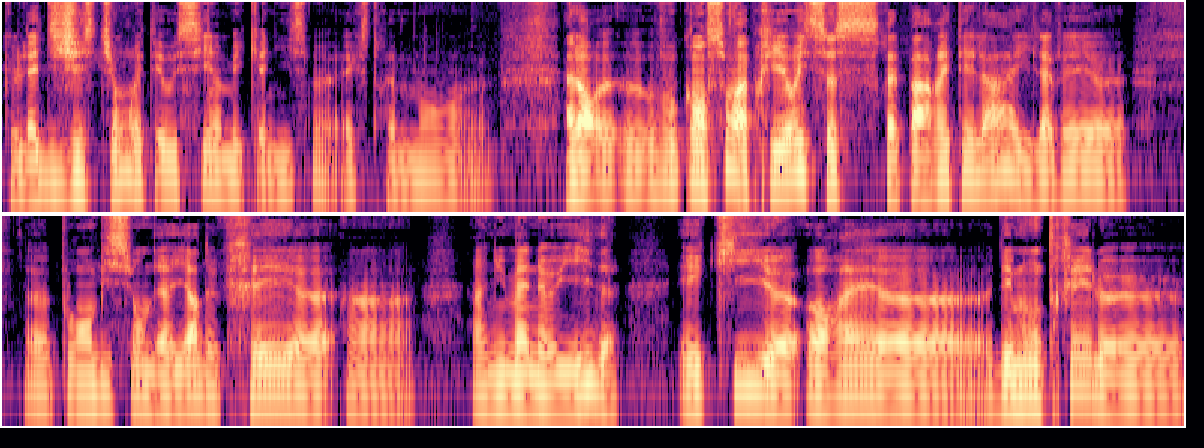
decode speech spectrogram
que la digestion était aussi un mécanisme extrêmement. Euh... Alors, euh, Vaucanson, a priori, se serait pas arrêté là. Il avait pour ambition derrière de créer un, un, humanoïde et qui aurait démontré le,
